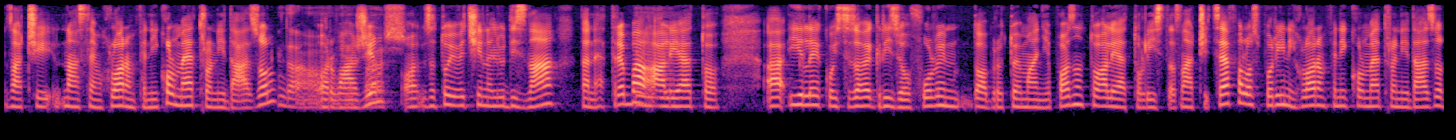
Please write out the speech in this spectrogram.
znači, nastavim hloramfenikol, metronidazol, Da, orvažil, baš- o, za to i većina ljudi zna da ne treba, mm. ali eto, a, i lek koji se zove grizeofulvin, dobro, to je manje poznato, ali eto, lista, znači cefalosporini, hloramfenikol, metronidazol,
